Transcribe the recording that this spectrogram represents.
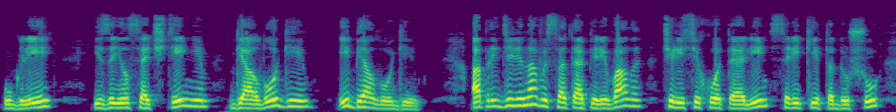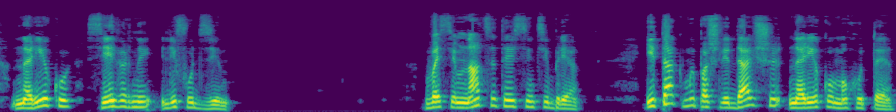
углей и занялся чтением геологии и биологии. Определена высота перевала через Сихот и Олень с реки Тадушу на реку Северный Лифудзин. 18 сентября. Итак, мы пошли дальше на реку Махуте.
